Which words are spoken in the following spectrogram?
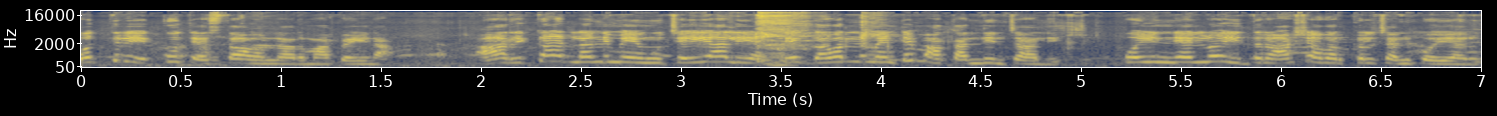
ఒత్తిడి ఎక్కువ తెస్తా ఉన్నారు మా పైన. ఆ రికార్డులన్నీ మేము చేయాలి అంటే గవర్నమెంటే మాకు అందించాలి. పోయిన నెలలో ఇద్దరు ఆశా వర్కర్లు చనిపోయారు.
